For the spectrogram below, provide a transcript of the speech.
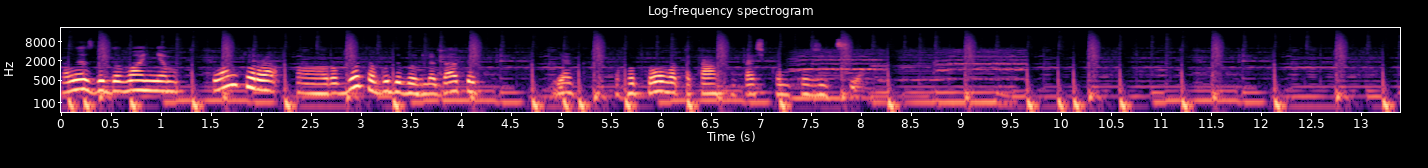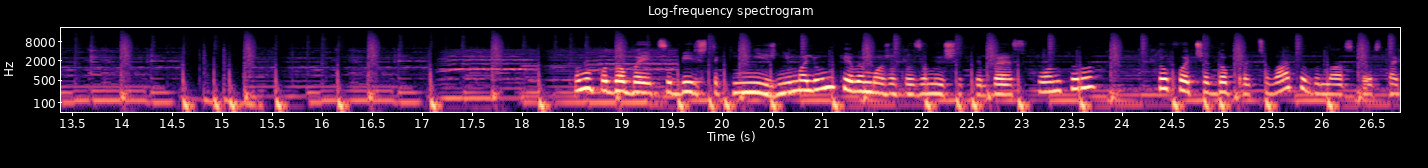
Але з додаванням контура робота буде виглядати як готова така якась композиція. Кому подобаються більш такі ніжні малюнки, ви можете залишити без контуру. Хто хоче допрацювати, будь ласка, ось так.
